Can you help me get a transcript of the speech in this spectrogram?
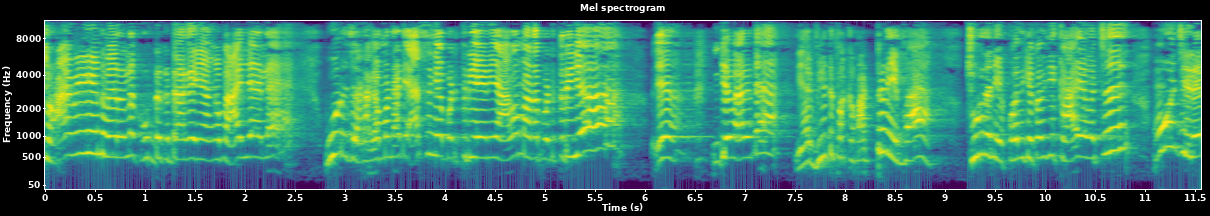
சாமின்னு வேற எல்லாம் கூப்பிட்டுக்கிட்டாங்க எங்க வாயால. ஊரு ஜனக முன்னாடி அசிங்கப்படுத்துறியா நீ? அவமானப்படுத்துறியா? இங்க வரடா என் வீட்டு பக்கம் மட்டும் நீ வா. சுடுதண்ணியை கொதிக்க கொதிக்க காய வச்சு மூஞ்சிலே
